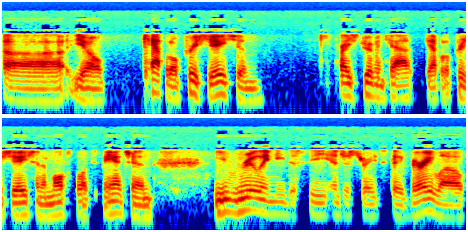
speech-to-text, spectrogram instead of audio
uh, you know, capital appreciation price-driven cap- capital appreciation and multiple expansion, you really need to see interest rates stay very low,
